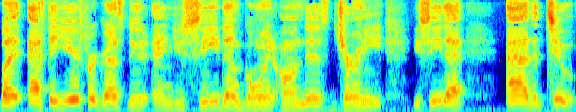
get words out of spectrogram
but as the years progress dude and you see them going on this journey you see that out of the two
